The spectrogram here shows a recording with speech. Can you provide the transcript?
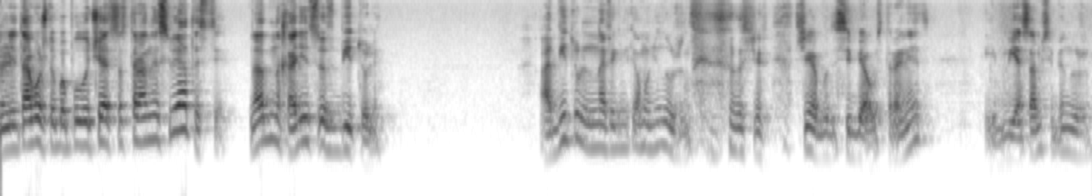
для того, чтобы получать со стороны святости, надо находиться в битуле. А битуль нафиг никому не нужен. Зачем, зачем я буду себя устранять? Я сам себе нужен.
